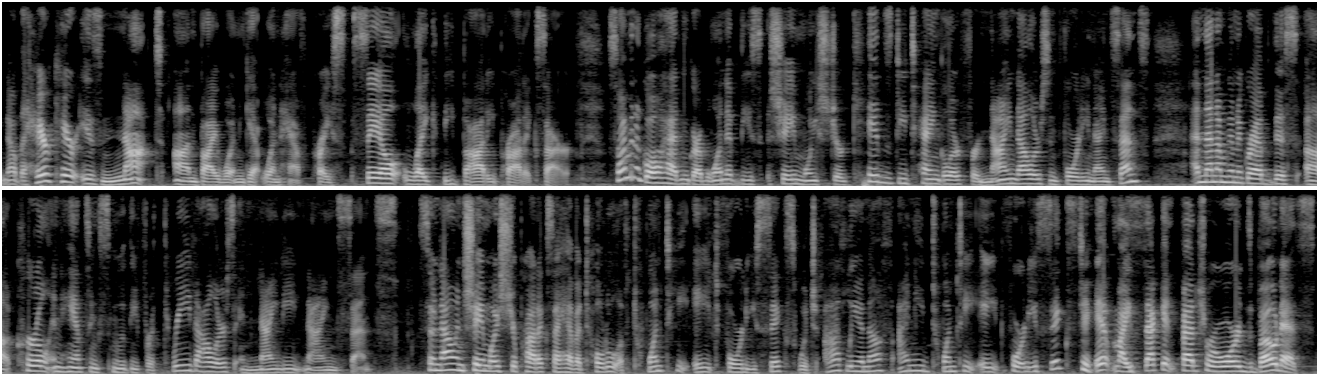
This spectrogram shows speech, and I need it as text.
Now, the hair care is not on buy one, get one half price sale like the body products are. So I'm going to go ahead and grab one of these Shea Moisture Kids Detangler for $9.49. And then I'm going to grab this uh, Curl Enhancing Smoothie for $3.99. So now in Shea Moisture products, I have a total of 2846, which oddly enough, I need 2846 to hit my second Fetch Rewards bonus.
